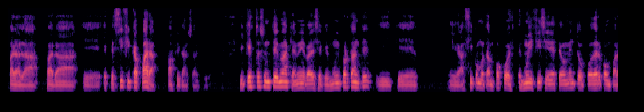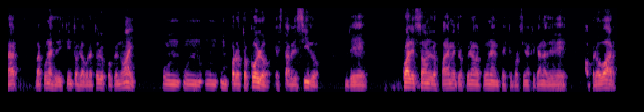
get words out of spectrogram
para la, para, eh, específica para African Swine Y que esto es un tema que a mí me parece que es muy importante y que eh, así como tampoco es, muy difícil en este momento poder comparar vacunas de distintos laboratorios porque no hay un, un, protocolo establecido de cuáles son los parámetros que una vacuna en peste porcina africana debe aprobar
